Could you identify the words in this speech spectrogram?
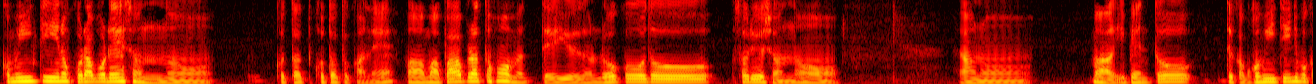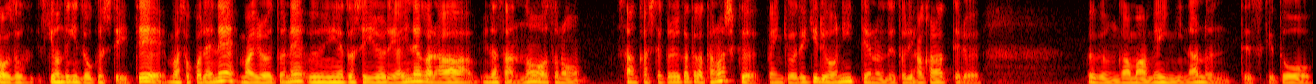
コミュニティのコラボレーションのことこととかね、まあまあ、パワープラットフォームっていう、そのローコードソリューションの、あの、まあ、イベント、っていうか、コミュニティに僕は基本的に属していて、まあそこでね、まあいろいろとね、運営としていろいろやりながら、皆さんのその参加してくれる方が楽しく勉強できるようにっていうので取り計らってる部分がまあメインになるんですけど、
